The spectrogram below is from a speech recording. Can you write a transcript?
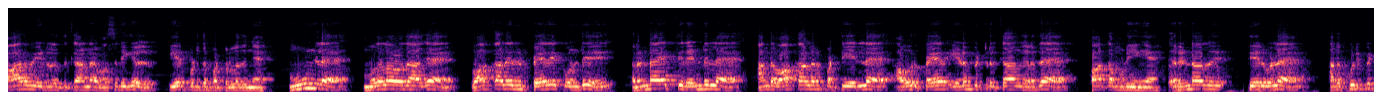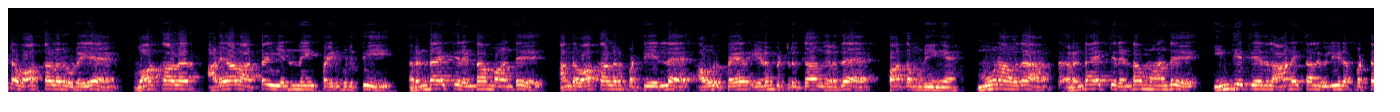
பார்வையிடுறதுக்கான வசதிகள் ஏற்படுத்தப்பட்டுள்ளதுங்க. மூணுல முதலாவதாக வாக்காளரின் பெயரை கொண்டு ரெண்டாயிரத்தி ரெண்டுல அந்த வாக்காளர் பட்டியல்ல அவர் பெயர் இடம்பெற்றிருக்காங்கிறத பார்க்க முடியுங்க. ரெண்டாவது தேர்வுல அந்த குறிப்பிட்ட வாக்காளருடைய வாக்காளர் அடையாள அட்டை எண்ணை பயன்படுத்தி ரெண்டாயிரத்தி ரெண்டாம் ஆண்டு அந்த வாக்காளர் பட்டியல்ல அவர் பெயர் இடம்பெற்றிருக்காங்கிறத பார்க்க முடியுங்க. மூணாவதா ரெண்டாயிரத்தி ரெண்டாம் ஆண்டு இந்திய தேர்தல் ஆணையத்தால் வெளியிடப்பட்ட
